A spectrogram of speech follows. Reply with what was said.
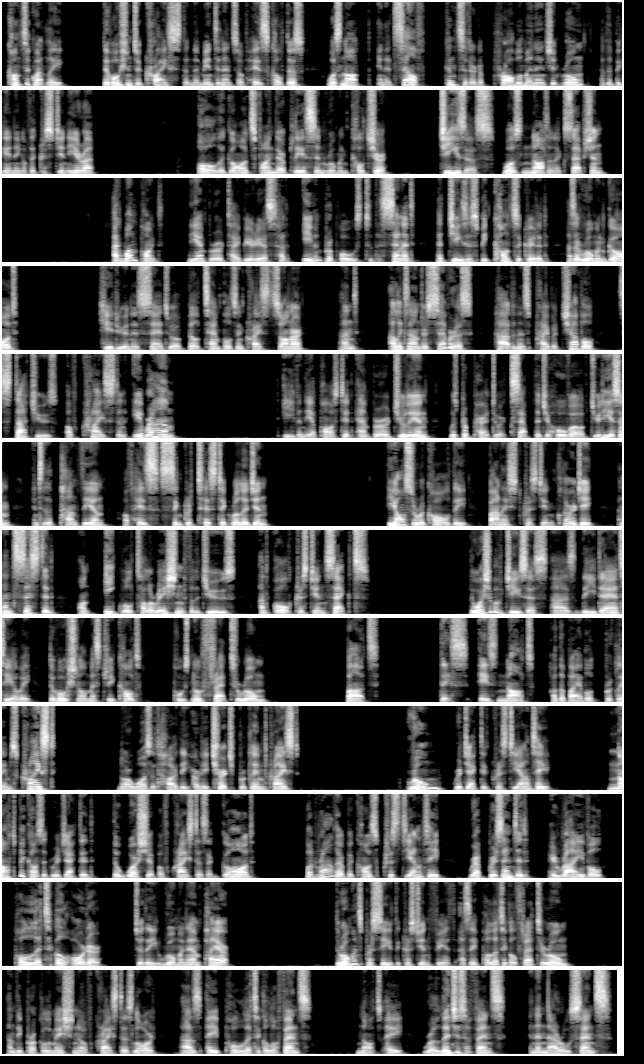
Consequently, devotion to Christ and the maintenance of his cultus was not, in itself, considered a problem in ancient Rome at the beginning of the Christian era. All the gods found their place in Roman culture. Jesus was not an exception. At one point, the Emperor Tiberius had even proposed to the Senate that Jesus be consecrated as a Roman god. Hadrian is said to have built temples in Christ's honour, and Alexander Severus had in his private chapel statues of Christ and Abraham. Even the apostate Emperor Julian was prepared to accept the Jehovah of Judaism into the pantheon of his syncretistic religion. He also recalled the banished Christian clergy and insisted on equal toleration for the Jews and all Christian sects. The worship of Jesus as the deity of a devotional mystery cult posed no threat to Rome. But this is not how the Bible proclaims Christ, nor was it how the early church proclaimed Christ. Rome rejected Christianity, not because it rejected the worship of Christ as a god, but rather because Christianity represented a rival political order to the Roman Empire the Romans perceived the Christian faith as a political threat to Rome, and the proclamation of Christ as Lord as a political offence, not a religious offence in a narrow sense.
